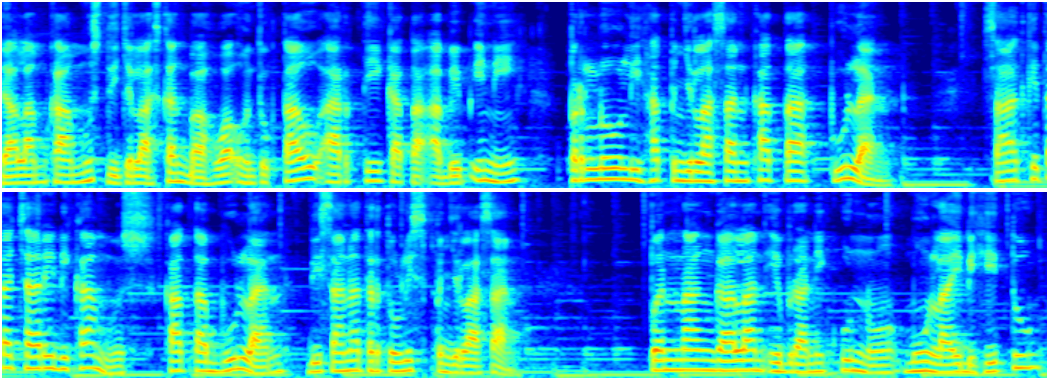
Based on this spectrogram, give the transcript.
Dalam kamus dijelaskan bahwa untuk tahu arti kata Abib ini, perlu lihat penjelasan kata bulan. Saat kita cari di kamus, kata bulan di sana tertulis penjelasan. Penanggalan Ibrani kuno mulai dihitung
